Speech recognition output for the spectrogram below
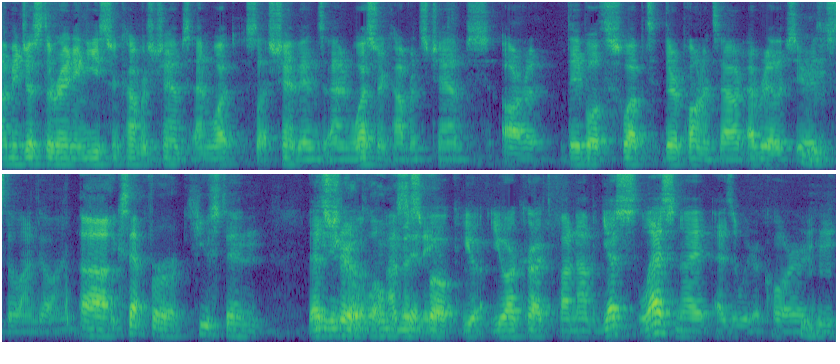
I mean, just the reigning Eastern Conference champs and what slash champions and Western Conference champs are. They both swept their opponents out. Every other series is still ongoing. Uh, except for Houston. That's true. Oklahoma I City. misspoke. You you are correct upon. Yes, last night as we record, Mhm.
